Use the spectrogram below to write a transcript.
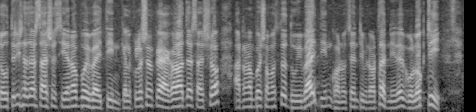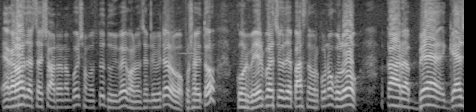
চৌত্রিশ হাজার চারশো ছিয়ানব্বই বাই তিন। ক্যালকুলেশন করে এগারো হাজার চারশো আটানব্বই সমস্ত দুই বাই তিন ঘন সেন্টিমিটার, অর্থাৎ নীলের গোলকটি এগারো হাজার চারশো আটানব্বই সমস্ত দুই বাই ঘন সেন্টিমিটার অপসারিত করবে। এরপরে চলে যায় পাঁচ নম্বর, কোনো গোলক কার গ্যাস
